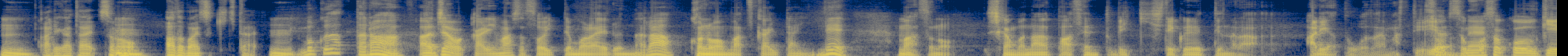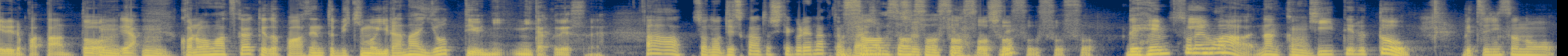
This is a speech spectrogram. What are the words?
うん。ありがたい。そうのん、アドバイス聞きたい。うん。僕だったら、あ、じゃあ分かりました。そう言ってもらえるんなら、このまま使いたいんで、まあその、しかも何パーセント引きしてくれっていうなら、ありがとうございますっていう。いや、そこそこを受け入れるパターンと、いや、うんうんこのまま使うけどパーセント引きもいらないよっていうに二択ですね。ああ、そのディスカウントしてくれなくても大丈夫そうですそうそうそうそうそうそうそう。で、返品ははなんか聞いてると、別にその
